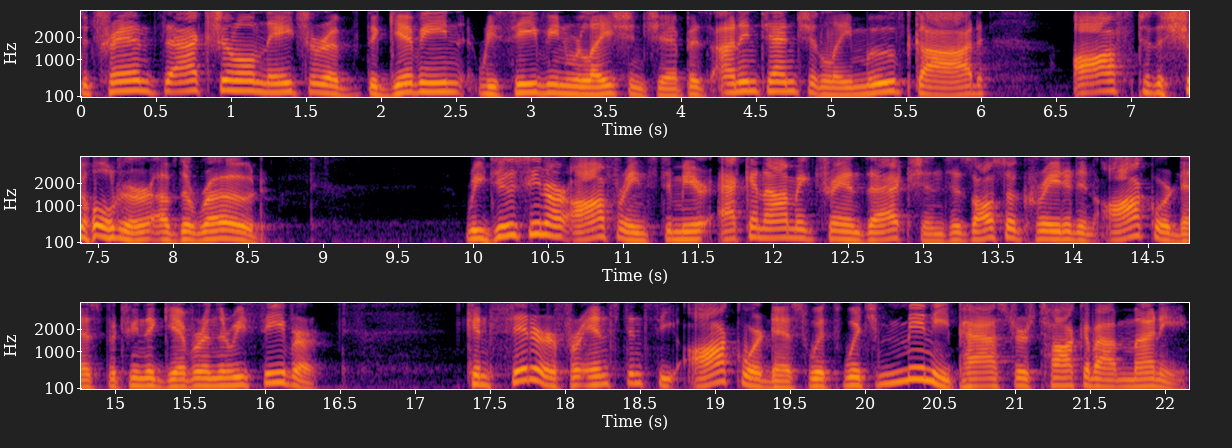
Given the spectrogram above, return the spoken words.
The transactional nature of the giving receiving relationship has unintentionally moved God off to the shoulder of the road. Reducing our offerings to mere economic transactions has also created an awkwardness between the giver and the receiver. Consider, for instance, the awkwardness with which many pastors talk about money.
